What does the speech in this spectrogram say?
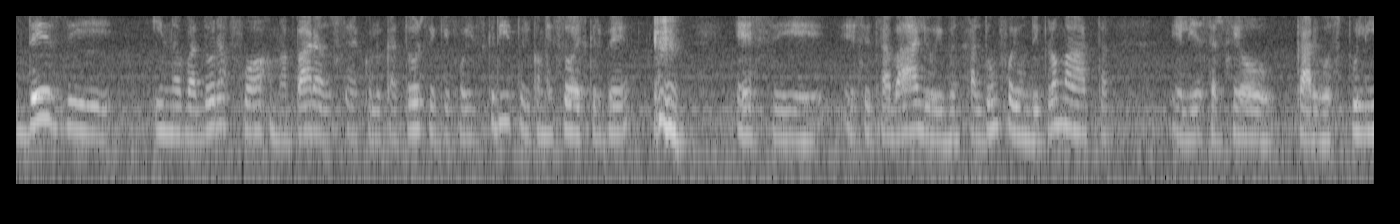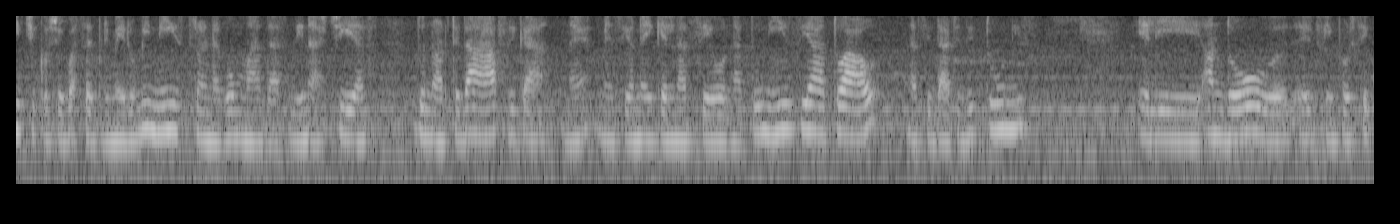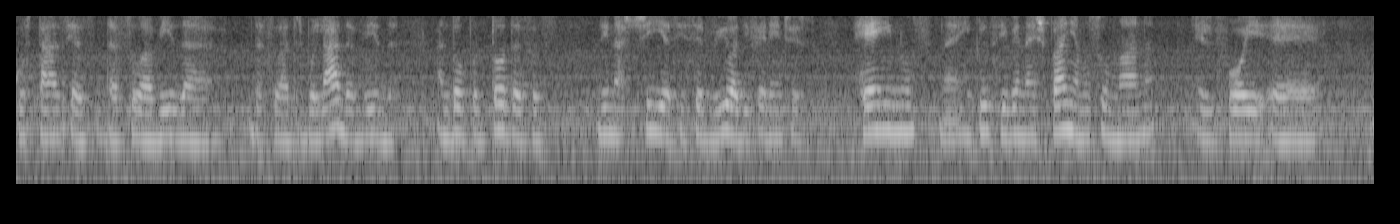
desde inovadora forma para o século XIV que foi escrito, ele começou a escrever esse esse trabalho. Ibn Khaldun foi um diplomata, ele exerceu cargos políticos, chegou a ser primeiro-ministro em alguma das dinastias do norte da África, né? Mencionei que ele nasceu na Tunísia atual, na cidade de Tunis. Ele andou, enfim, por circunstâncias da sua vida, da sua atribulada vida, andou por todas as dinastias e serviu a diferentes reinos, né? inclusive na Espanha muçulmana. Ele foi é,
